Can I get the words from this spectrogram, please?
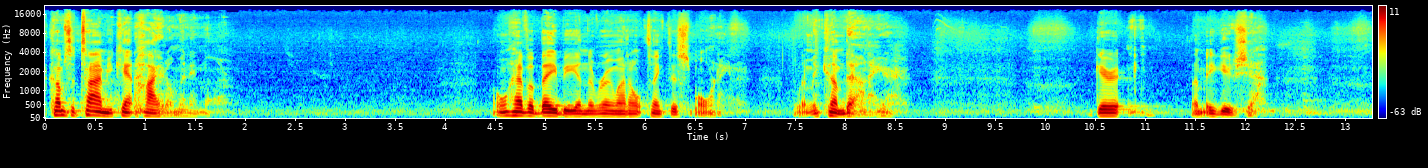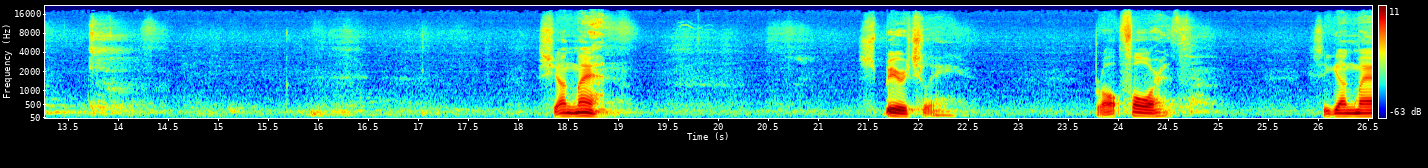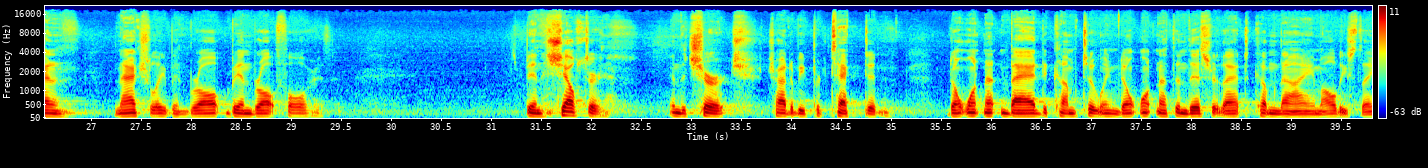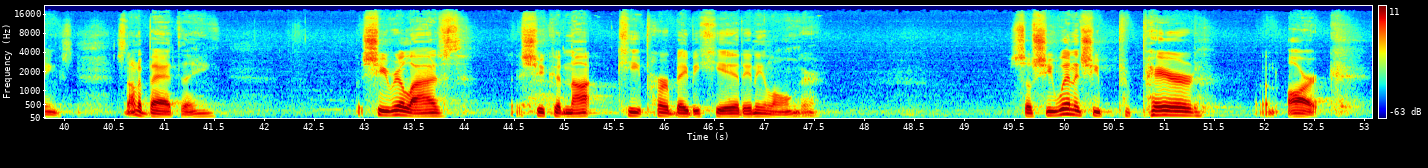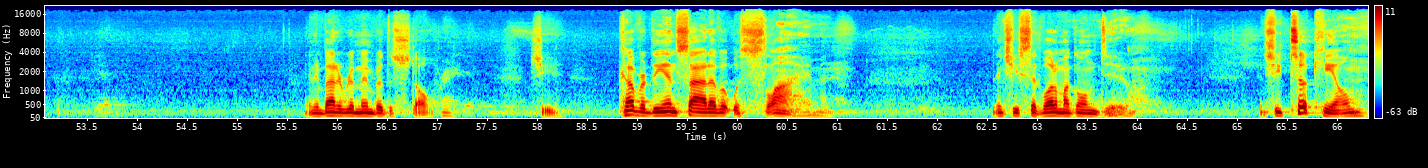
Comes a time you can't hide them anymore. I won't have a baby in the room, I don't think, this morning. Let me come down here. Garrett, let me use you. This young man, spiritually brought forth. He's a young man naturally been brought, been brought forth. Been sheltered in the church tried to be protected. Don't want nothing bad to come to him. Don't want nothing this or that to come nigh him. All these things. It's not a bad thing. But she realized that she could not keep her baby hid any longer. So she went and she prepared an ark. Anybody remember the story? She covered the inside of it with slime and she said, What am I going to do? And she took him.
